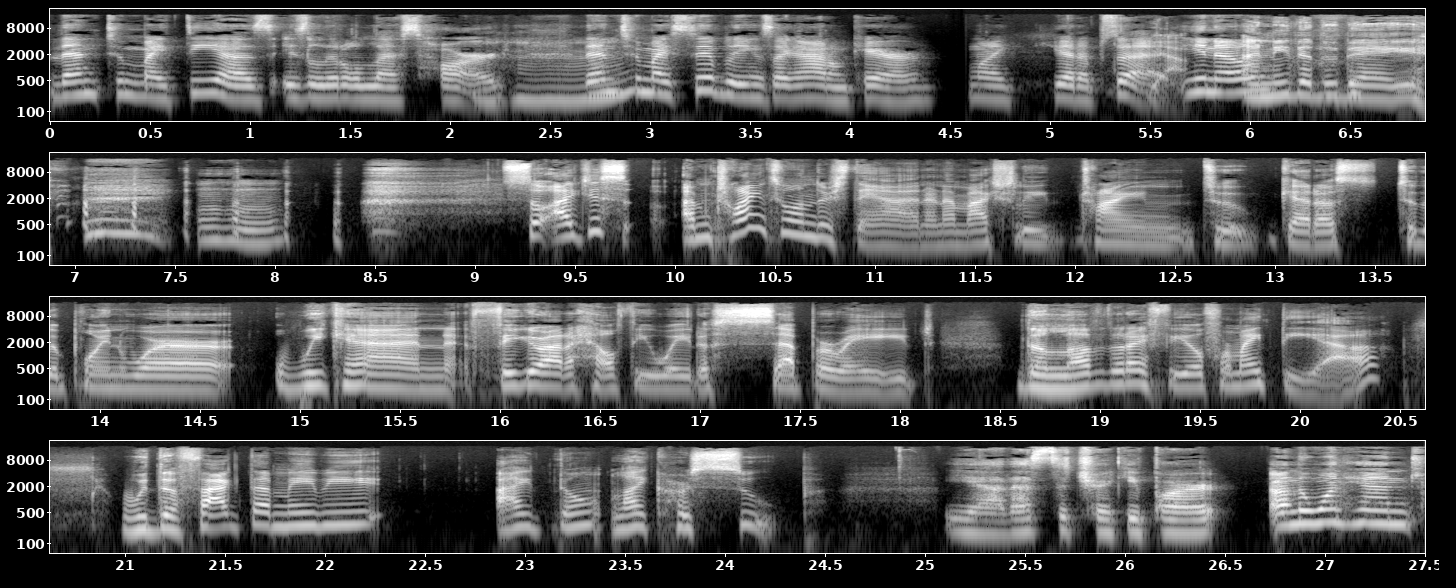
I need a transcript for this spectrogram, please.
Then to my tias is a little less hard. Then to my siblings, like, I don't care. Like, get upset, Yeah. you know? And neither do they. hmm So I just I'm trying to understand and I'm actually trying to get us to the point where we can figure out a healthy way to separate the love that I feel for my tia with the fact that maybe I don't like her soup. Yeah, that's the tricky part. On the one hand,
